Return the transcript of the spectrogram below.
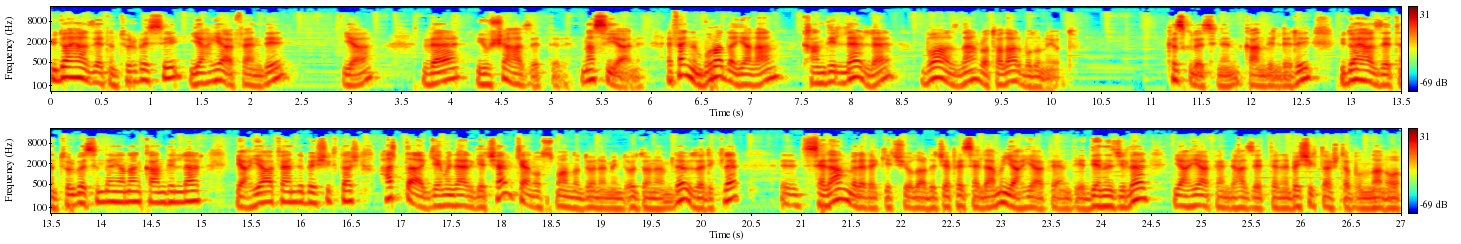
Hüdayi Hazretleri'nin türbesi Yahya Efendi ya ve Yuşa Hazretleri. Nasıl yani? Efendim burada yalan kandillerle boğazdan rotalar bulunuyordu. Kız Kulesi'nin kandilleri, Hüdayi Hazretleri'nin türbesinden yanan kandiller, Yahya Efendi Beşiktaş, hatta gemiler geçerken Osmanlı döneminde o dönemde özellikle e, selam vererek geçiyorlardı cephe selamı Yahya Efendi'ye. Denizciler Yahya Efendi Hazretlerine Beşiktaş'ta bulunan o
